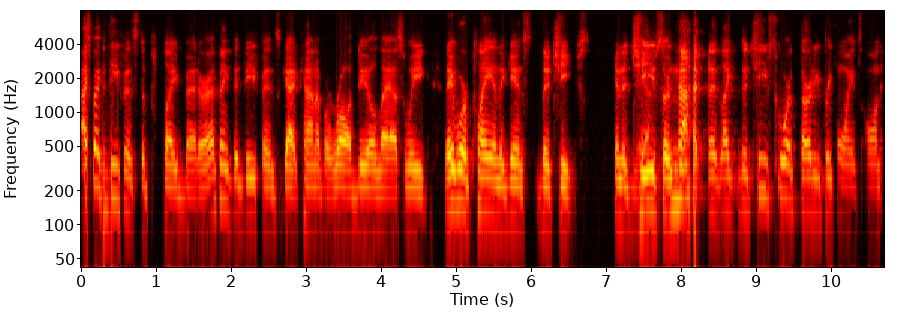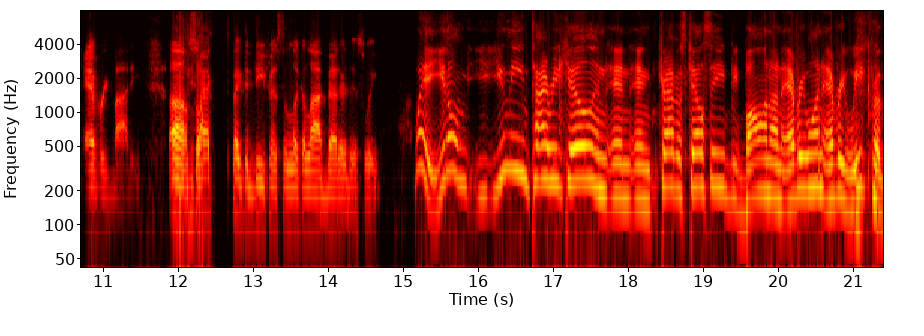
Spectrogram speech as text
I expect the defense to play better. I think the defense got kind of a raw deal last week. They were playing against the Chiefs, and the Chiefs yeah. are not like the Chiefs scored 33 points on everybody. Um, so I expect the defense to look a lot better this week. Wait, you don't you mean Tyreek Hill and and and Travis Kelce be balling on everyone every week for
